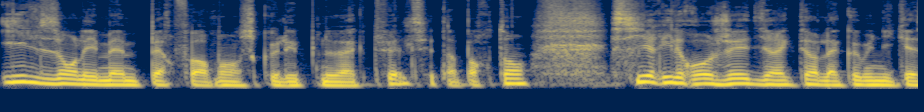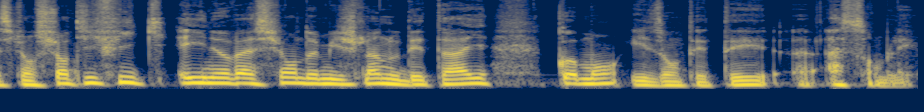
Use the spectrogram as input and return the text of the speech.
Ils ont les mêmes performances que les pneus actuels, c'est important. Cyril Roger, directeur de la communication scientifique et innovation de Michelin, nous détaille comment ils ont été euh, assemblés.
